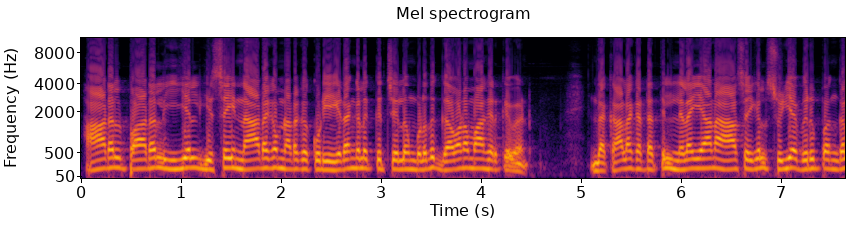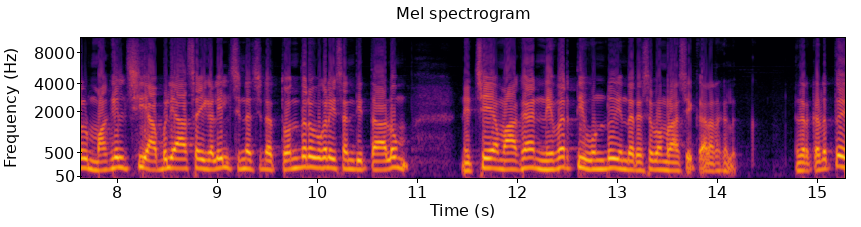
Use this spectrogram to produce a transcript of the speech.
ஆடல் பாடல் இயல் இசை நாடகம் நடக்கக்கூடிய இடங்களுக்கு செல்லும் பொழுது கவனமாக இருக்க வேண்டும். இந்த காலகட்டத்தில் நிலையான ஆசைகள் சுய விருப்பங்கள் மகிழ்ச்சி அபிலாசைகளில் சின்ன சின்ன தொந்தரவுகளை சந்தித்தாலும் நிச்சயமாக நிவர்த்தி உண்டு இந்த ரிஷபம் ராசிக்காரர்களுக்கு. இதற்கடுத்து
